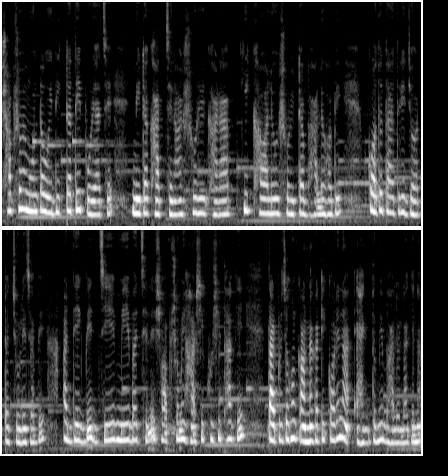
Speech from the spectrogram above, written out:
সবসময় মনটা ওই দিকটাতেই পড়ে আছে। মেয়েটা খাচ্ছে না, শরীর খারাপ, কি খাওয়ালেও শরীরটা ভালো হবে? কত তাড়াতাড়ি জ্বরটা চলে যাবে? আর দেখবে যে মেয়ে বা ছেলে সবসময় হাসি খুশি থাকে, তারপরে যখন কান্নাকাটি করে না, একদমই ভালো লাগে না।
